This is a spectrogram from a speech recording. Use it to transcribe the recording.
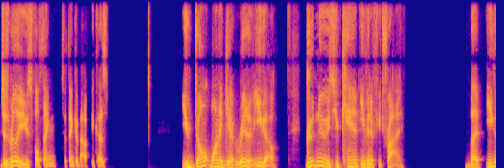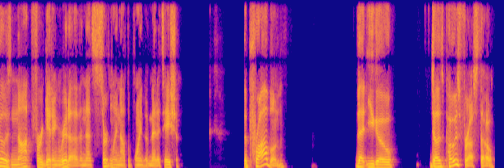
which is really a useful thing to think about because you don't want to get rid of ego. Good news, you can't even if you try. But ego is not for getting rid of, and that's certainly not the point of meditation. The problem that ego does pose for us, though,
